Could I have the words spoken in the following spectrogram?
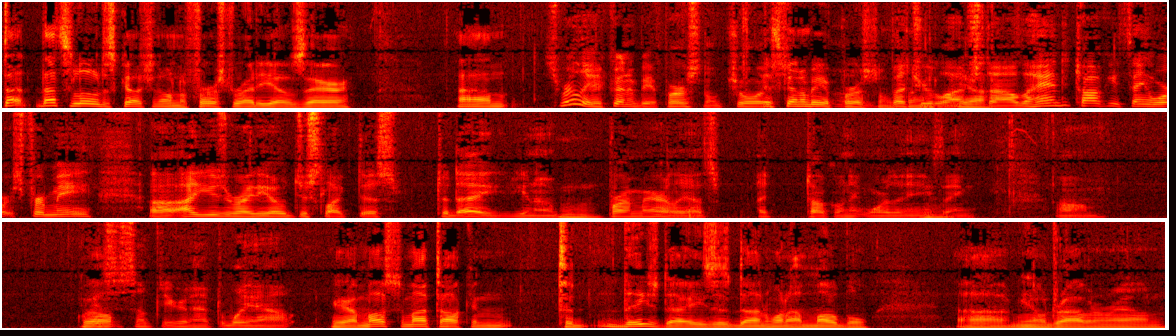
that that's a little discussion on the first radios there. Um, It's really going to be a personal choice. it's going to be a personal choice. but your Yeah. lifestyle. The handy talkie thing works for me. Uh, I use a radio just like this today. You know, Mhm. primarily That's, I talk on it more than anything. Um, Well, this is something you're going to have to weigh out. yeah, most of my talking to these days is done when I'm mobile. Uh, you know, driving around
